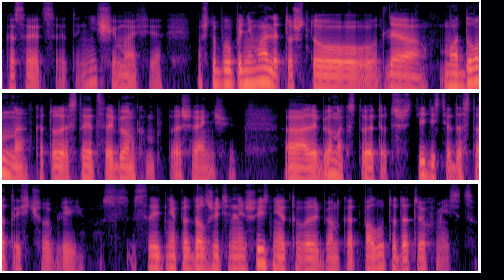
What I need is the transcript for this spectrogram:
касается это нищей мафии. Но чтобы вы понимали, то, что для Мадонны, которая стоит с ребенком попрошайничает, а ребенок стоит от 60 до 100 тысяч рублей. Средняя продолжительность жизни этого ребенка от полутора до трех месяцев.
